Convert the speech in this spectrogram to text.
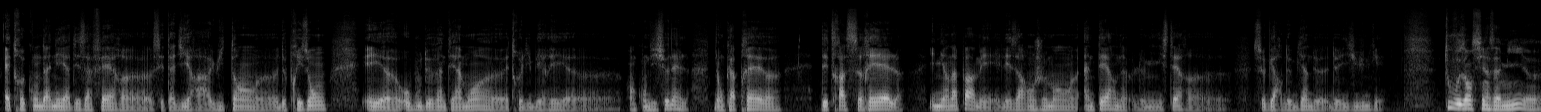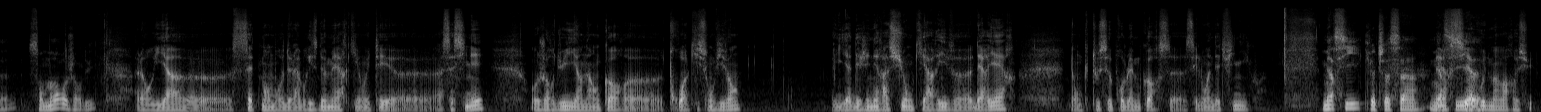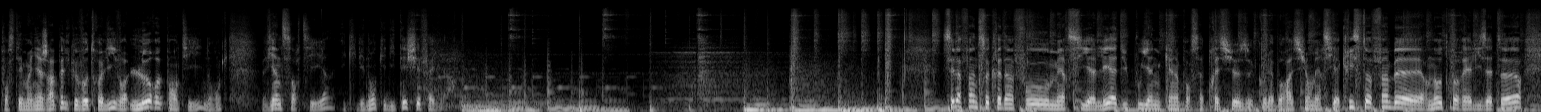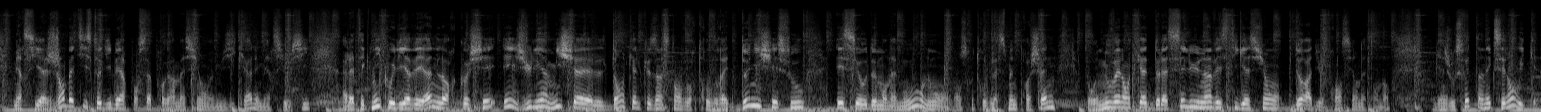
être condamnés à des affaires, c'est-à-dire à 8 ans de prison, et au bout de 21 mois être libérés en conditionnel. Donc après, des traces réelles, il n'y en a pas, mais les arrangements internes, le ministère se garde bien de, de les divulguer. Tous vos anciens amis euh, sont morts aujourd'hui? Alors il y a euh, sept membres de la brise de mer qui ont été euh, assassinés. Aujourd'hui, il y en a encore trois qui sont vivants. Il y a des générations qui arrivent derrière. Donc tout ce problème corse, c'est loin d'être fini. Merci Claude Chaussat. Merci, à vous de m'avoir reçu. Pour ce témoignage, je rappelle que votre livre Le Repenti, donc, vient de sortir et qu'il est donc édité chez Fayard. C'est la fin de Secret d'Info. Merci à Léa Dupouillanquin pour sa précieuse collaboration. Merci à Christophe Imbert, notre réalisateur. Merci à Jean-Baptiste Audibert pour sa programmation musicale. Et merci aussi à la technique où il y avait Anne-Laure Cochet et Julien Michel. Dans quelques instants, vous retrouverez Denis Chessou et CO2 Mon Amour. Nous, on, se retrouve la semaine prochaine pour une nouvelle enquête de la cellule investigation de Radio France. Et en attendant, eh bien, je vous souhaite un excellent week-end.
